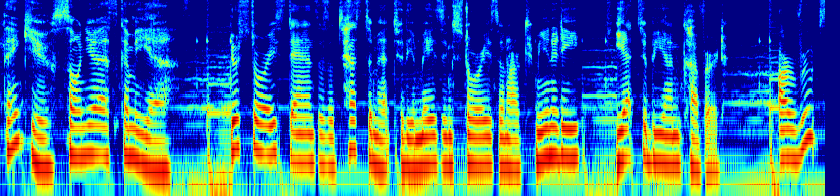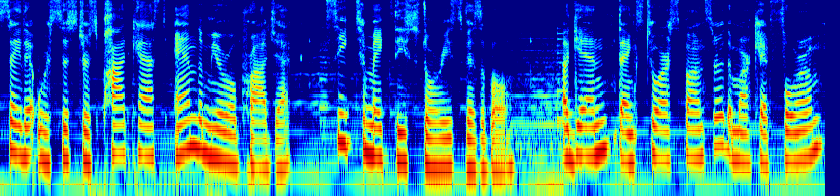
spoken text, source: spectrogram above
Thank you, Sonia Escamilla. Your story stands as a testament to the amazing stories in our community yet to be uncovered. Our roots say that we're sisters podcast and the Mural Project seek to make these stories visible. Again, thanks to our sponsor, the Marquette Forum,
